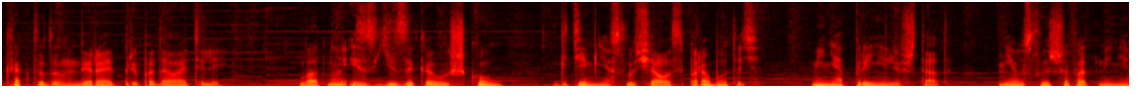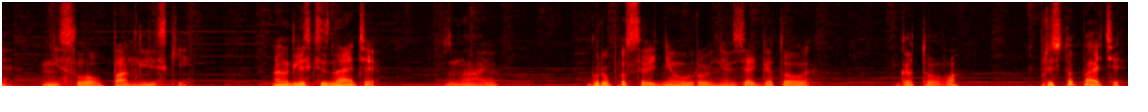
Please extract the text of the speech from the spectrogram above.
как туда набирают преподавателей. В одной из языковых школ, где мне случалось поработать, меня приняли в штат, не услышав от меня ни слова по-английски. Английский знаете? Знаю. Группу среднего уровня взять готовы? Готово. Приступайте.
